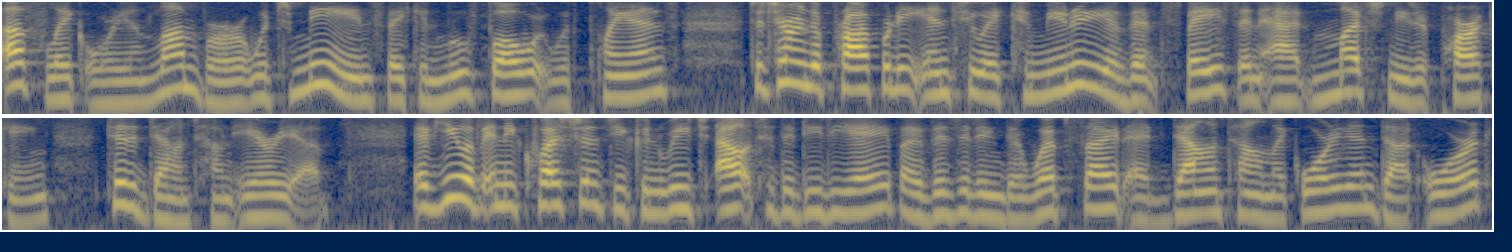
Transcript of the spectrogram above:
of Lake Orion Lumber, which means they can move forward with plans to turn the property into a community event space and add much needed parking to the downtown area. If you have any questions, you can reach out to the DDA by visiting their website at downtownlakeorion.org.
